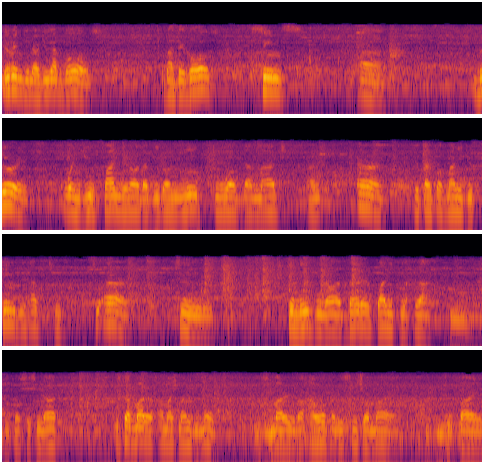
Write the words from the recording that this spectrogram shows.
Yeah. Even you know you got goals, but the goals seems uh, blurry when you find you know that you don't need to work that much and earn the type of money you think you have to to earn to to live you know a better quality of life. Mm. because it's not it's not matter how much money you make. It's matter you know how open is your mind to find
